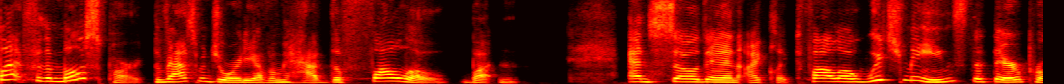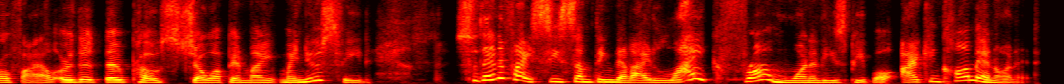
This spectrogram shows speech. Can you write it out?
But for the most part, the vast majority of them had the follow button. And so then I clicked follow, which means that their profile or that their posts show up in my my news feed. So then if I see something that I like from one of these people, I can comment on it.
